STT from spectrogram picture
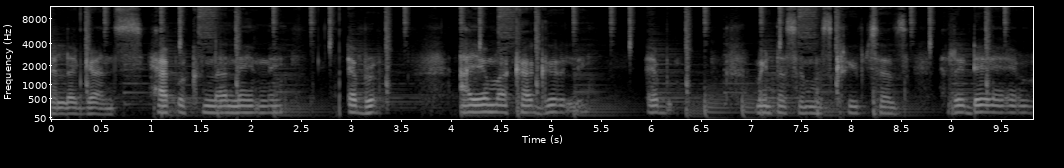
elegance. Hapo kuna nini? Ebro ayoma kagoli ebu mintasema scriptures. Redem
